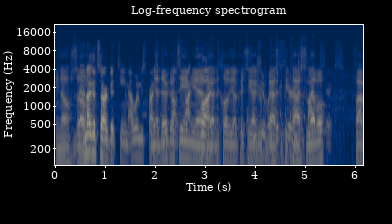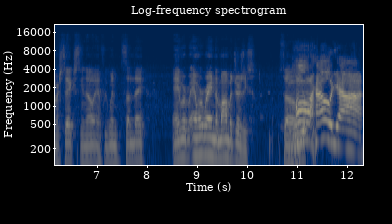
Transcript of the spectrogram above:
You know, so yeah, Nuggets are a good team. I wouldn't be surprised. yeah, they're a good team. back, Yeah, but they got Nikola Jokic. They got a group of guys this that can beat series the in highest five or level, five or six. You know, and if we win Sunday, and we're and we're wearing the Mamba jerseys. So Oh hell yeah!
